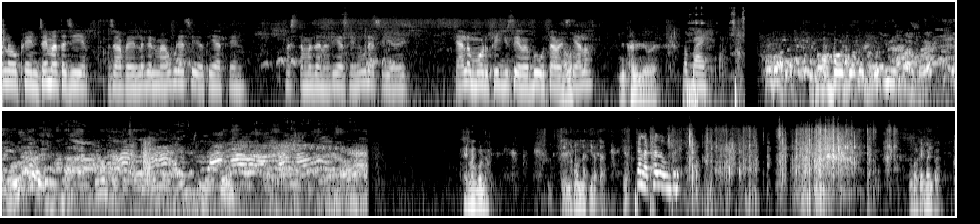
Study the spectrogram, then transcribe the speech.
હેલો ફ્રેન્ડ જય માતાજી જો આપણે લગ્નમાં ઉગડ્યા છીએ તૈયાર થઈને મસ્ત મજાના તૈયાર થઈને ઉગડ્યા છીએ હવે. ચાલો મોડું થઈ ગયું છે હવે બહુ ઉતાવળ છે. ચાલો નીકળી હવે. બાય બોલો. Telefon નથી હતા ચાલો ઠરો ઉપડે વખત બંધ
